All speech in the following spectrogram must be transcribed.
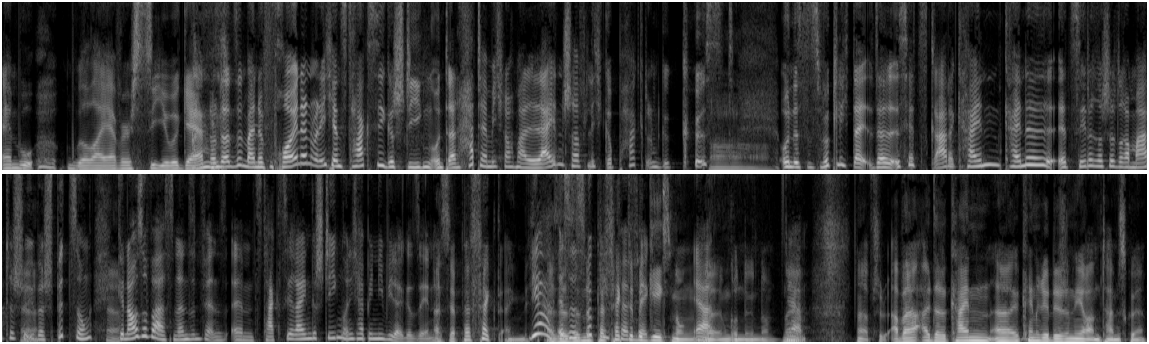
ähm, will I ever see you again? Und dann sind meine Freundin und ich ins Taxi gestiegen und dann hat er mich nochmal leidenschaftlich gepackt und geküsst. Und es ist wirklich, da, da ist jetzt gerade kein, keine erzählerische, dramatische Überspitzung. Genauso war es. Und dann sind wir ins, ähm, ins Taxi reingestiegen und ich habe ihn nie wieder gesehen. Das ist ja perfekt eigentlich. Ja, also es das ist ist eine perfekte perfekt. Begegnung Ja. äh, im Grunde genommen. Ja. Ja, absolut. Aber also kein, äh, kein Rio de Janeiro am Times Square.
